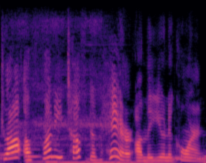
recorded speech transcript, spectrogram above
Draw a funny tuft of hair on the unicorn.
